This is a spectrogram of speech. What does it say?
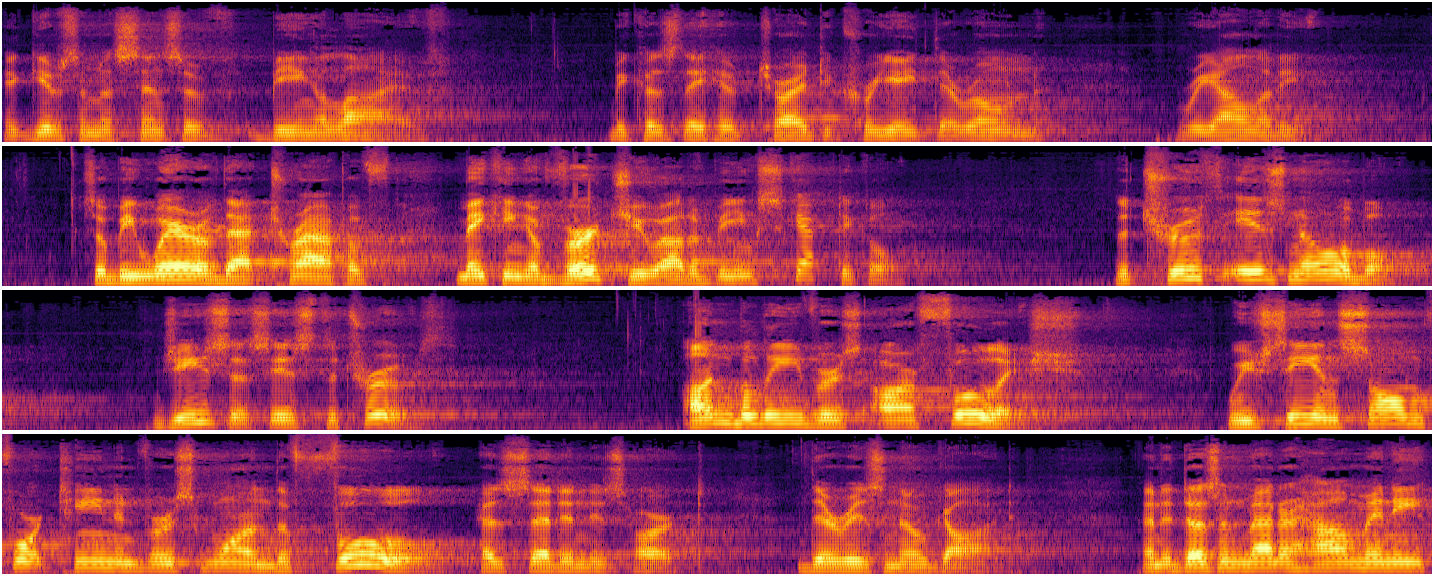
It gives them a sense of being alive because they have tried to create their own reality. So beware of that trap of making a virtue out of being skeptical. The truth is knowable. Jesus is the truth. Unbelievers are foolish. We see in Psalm 14 and verse 1 the fool has said in his heart, There is no God. And it doesn't matter how many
